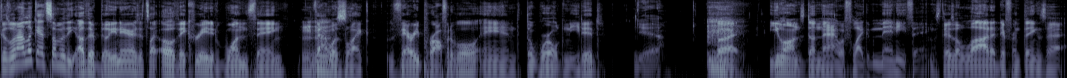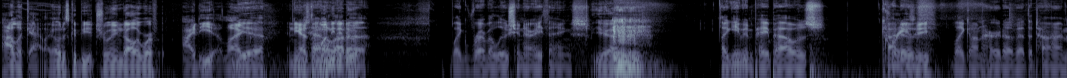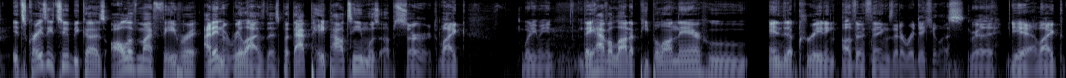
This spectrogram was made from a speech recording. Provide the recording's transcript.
Cuz when I look at some of the other billionaires, it's like, oh, they created one thing that Mhm. was like very profitable and the world needed. Yeah. But Elon's done that with like many things. There's a lot of different things that I look at like, oh, this could be a trillion dollar worth idea. Like yeah. and he has the money to do of, it. Like revolutionary things. Yeah. Like even PayPal was kind Crazy. of like unheard of at the time. it's crazy too because all of my favorite I didn't realize this, but that PayPal team was absurd. Like What do you mean? they have a lot of people on there who ended up creating other things that are ridiculous. Really? Yeah, like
